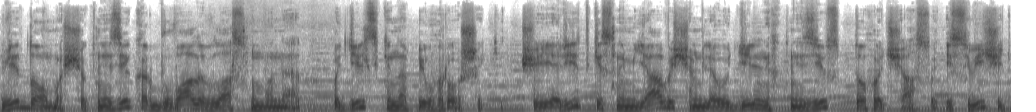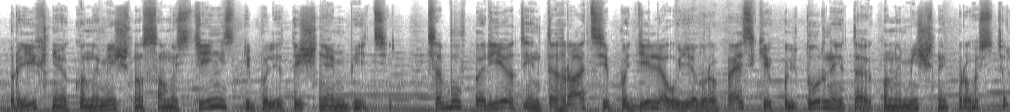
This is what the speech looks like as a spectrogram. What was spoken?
Відомо, що князі карбували власну монету подільські напівгрошики, що є рідкісним явищем для удільних князів з того часу і свідчить про їхню економічну самостійність і політичні амбіції. Це був період інтеграції Поділля у європейський культурний та економічний простір.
